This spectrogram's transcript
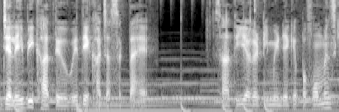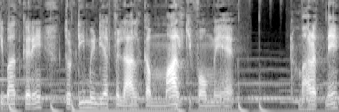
जलेबी खाते हुए देखा जा सकता है। साथ ही अगर टीम इंडिया के परफॉर्मेंस की बात करें तो टीम इंडिया फ़िलहाल कमाल की फॉर्म में है। भारत ने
